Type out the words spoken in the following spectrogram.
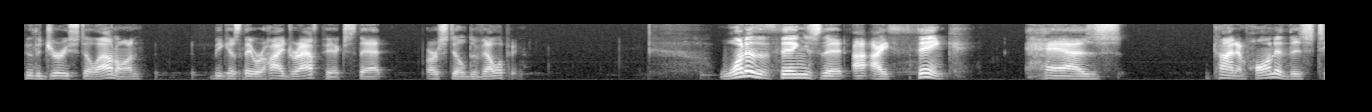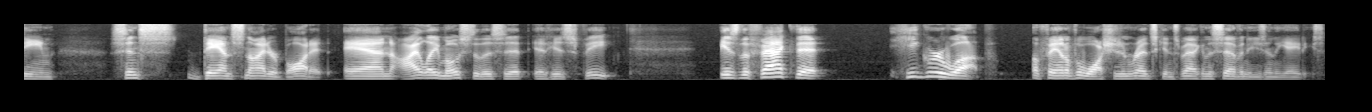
who the jury's still out on because they were high draft picks that are still developing. One of the things that I, I think has kind of haunted this team since Dan Snyder bought it, and I lay most of this at, at his feet, is the fact that he grew up a fan of the Washington Redskins back in the 70s and the 80s.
